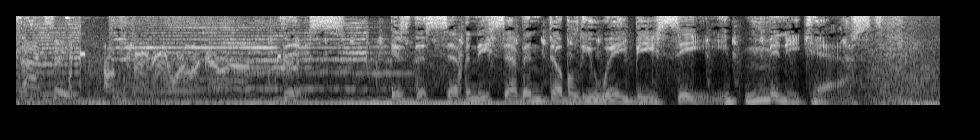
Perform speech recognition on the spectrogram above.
Taxi. Okay, man, we're looking around. This is the 77 WABC minicast.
